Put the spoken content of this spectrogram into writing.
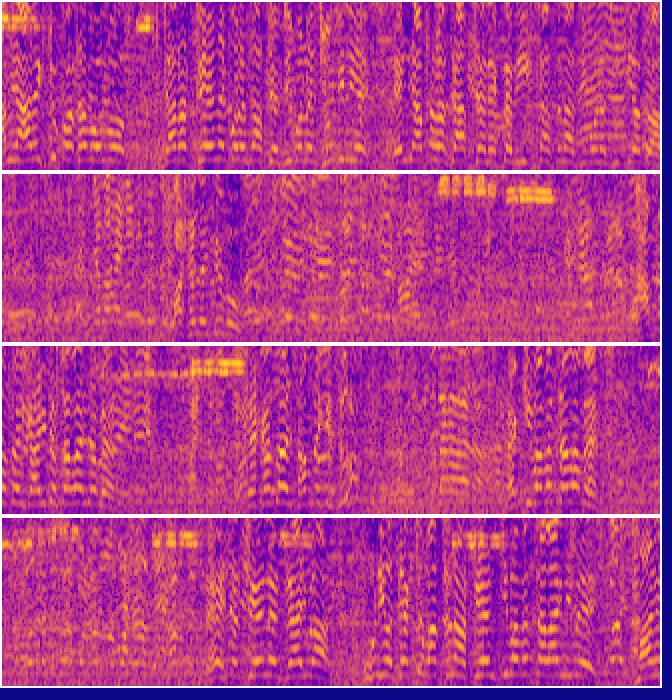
আমি আরেকটু কথা বলব, যারা ট্রেনে করে যাচ্ছে জীবনের ঝুঁকি নিয়ে, এই যে আপনারা যাচ্ছেন, একটা রিক্স আছে না জীবনের ঝুঁকিও তো আছে। বাসা যাই দেবো। আপনি তো এই গাড়িটা চালাই যাবেন। দেখা যায় সামনে কিছু। কীভাবে চালাবেন? এই ট্রেনের ড্রাইভার উনিও দেখতে পাচ্ছে না ট্রেন কীভাবে চালায় নিবে। মানে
